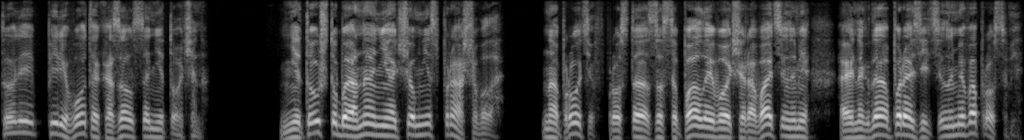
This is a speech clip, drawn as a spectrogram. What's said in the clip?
то ли перевод оказался неточен. Не то чтобы она ни о чем не спрашивала. Напротив, просто засыпала его очаровательными, а иногда поразительными вопросами.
